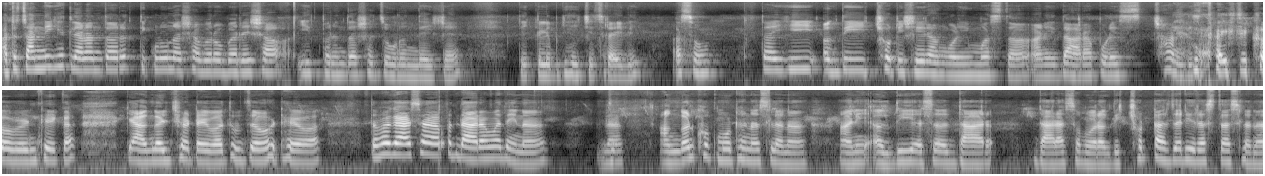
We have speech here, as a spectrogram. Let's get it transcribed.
आता चांदणी घेतल्यानंतर तिकडून अशा बरोबर रेषा इथपर्यंत अशा जोडून द्यायच्या. आहे ती क्लिप घ्यायचीच राहिली. असो. तर ही अगदी छोटीशी रांगोळी मस्त आणि दारापुढे छान दिसायची कमेंट आहे का? की अंगण छोटं तुमचं मोठं आहे तर बघा असं आपण दारामध्ये ना दा अंगण खूप मोठं नसलं ना आणि अगदी असं दार दारासमोर अगदी छोटा जरी रस्ता असला ना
